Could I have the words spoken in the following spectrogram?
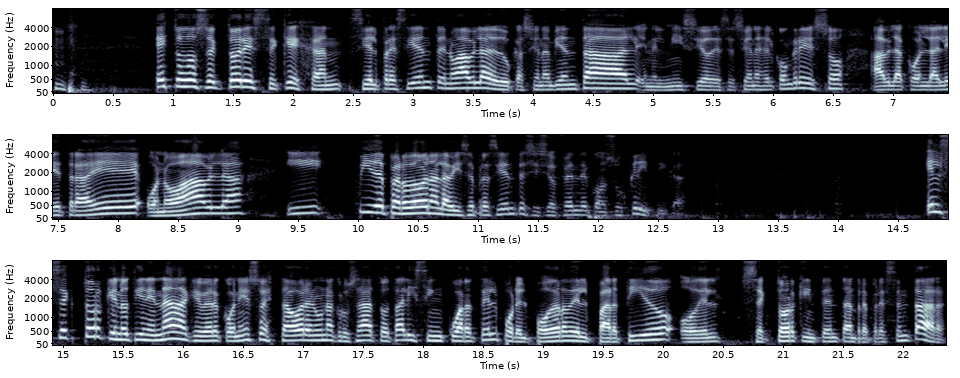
Estos dos sectores se quejan si el presidente no habla de educación ambiental en el inicio de sesiones del Congreso, habla con la letra E o no habla y pide perdón a la vicepresidente si se ofende con sus críticas. El sector que no tiene nada que ver con eso está ahora en una cruzada total y sin cuartel por el poder del partido o del sector que intentan representar.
